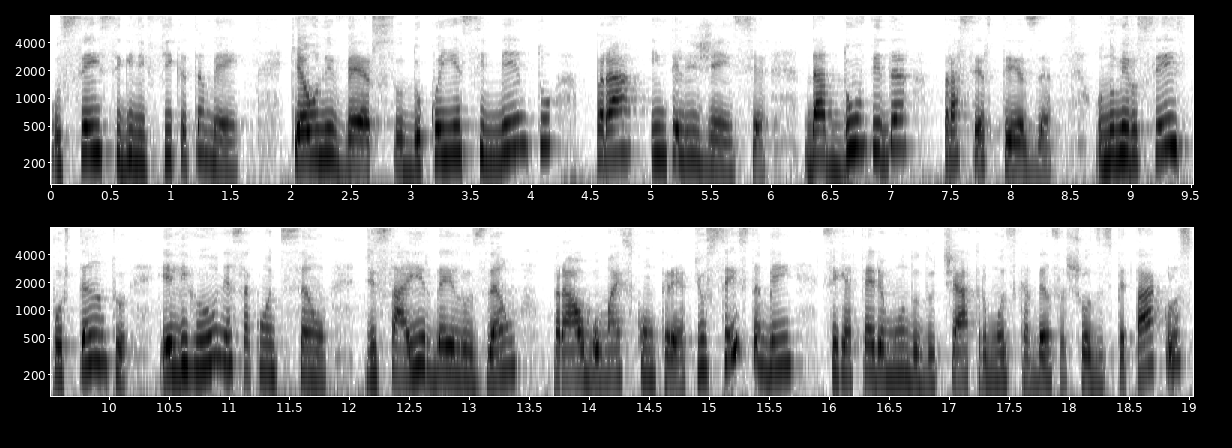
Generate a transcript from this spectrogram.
o 6 significa também que é o universo do conhecimento para inteligência, da dúvida para certeza. O número 6, portanto, ele reúne essa condição de sair da ilusão para algo mais concreto. E o 6 também se refere ao mundo do teatro, música, dança, shows espetáculos.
